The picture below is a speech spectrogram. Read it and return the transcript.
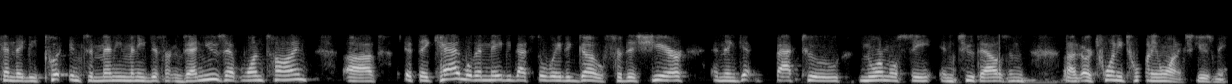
Can they be put into many, many different venues at one time? Uh, if they can, well, then maybe that's the way to go for this year and then get back to normalcy in 2000 uh, or 2021, excuse me.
